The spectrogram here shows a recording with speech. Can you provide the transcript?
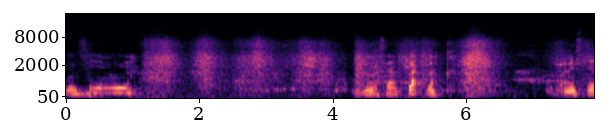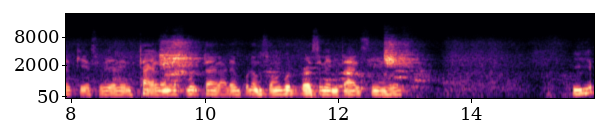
good. See how we are. No, it's a flat block. On staircase railing, tiling, look good tile. Then put on some good porcelain tiles. See Yep.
